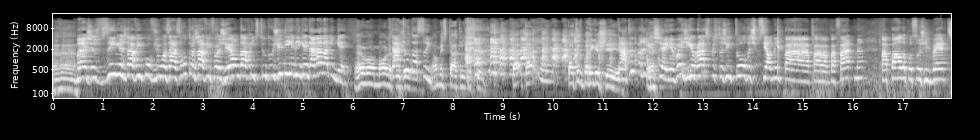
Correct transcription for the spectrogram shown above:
Aham. Mas as vizinhas davam couves umas às outras, davam feijão, davam de tudo. Hoje em dia ninguém dá nada a ninguém. É, olha, Está tudo giro. assim. Oh, mas está tudo assim. Está tá, tá tudo barriga cheia. Está tudo barriga cheia. Beijos e abraços para esta gente toda, especialmente para, para, para a Fátima, para a Paula, para o Sr. Gilberto,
